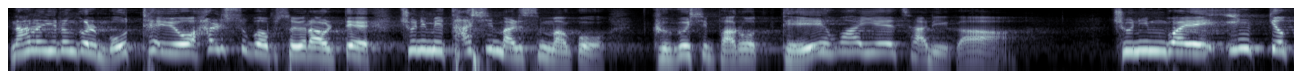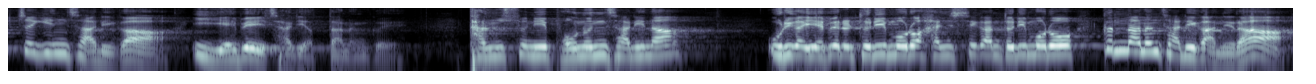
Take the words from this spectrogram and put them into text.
나는 이런 걸 못해요 할 수가 없어요 라고 할때 주님이 다시 말씀하고 그것이 바로 대화의 자리가 주님과의 인격적인 자리가 이 예배의 자리였다는 거예요. 단순히 보는 자리나 우리가 예배를 드림으로 한 시간 드림으로 끝나는 자리가 아니라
